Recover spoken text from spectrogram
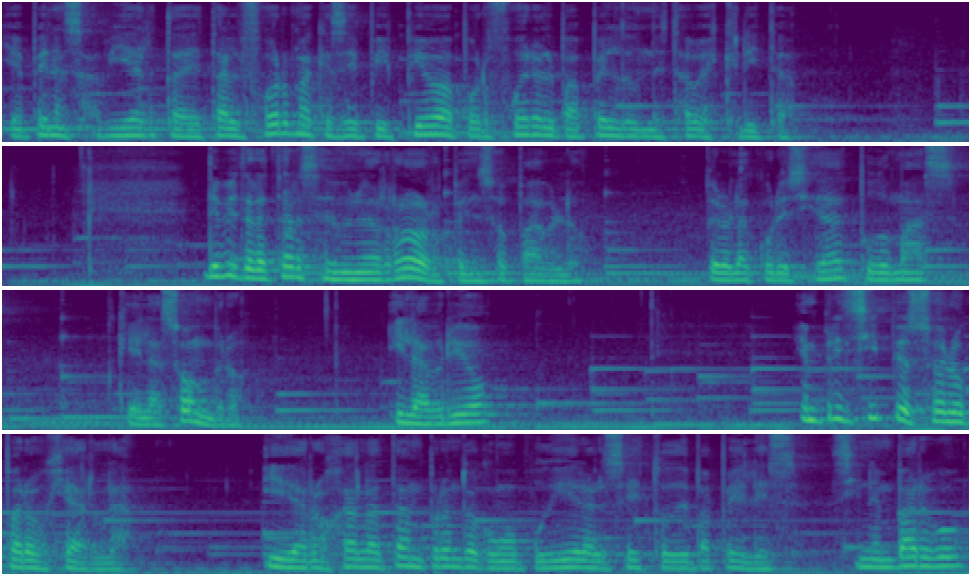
y apenas abierta de tal forma que se pispeaba por fuera el papel donde estaba escrita. Debe tratarse de un error, pensó Pablo, pero la curiosidad pudo más que el asombro, y la abrió, en principio solo para hojearla, y de arrojarla tan pronto como pudiera al cesto de papeles. Sin embargo,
